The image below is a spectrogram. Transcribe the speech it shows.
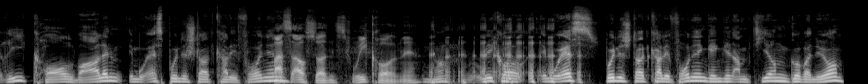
Recall im US-Bundesstaat Kalifornien. Was auch sonst, Recall, ne? Ja, Recall im US-Bundesstaat Kalifornien gegen den amtierenden Gouverneur,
